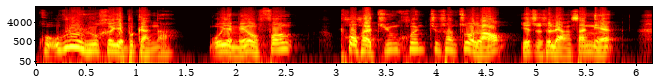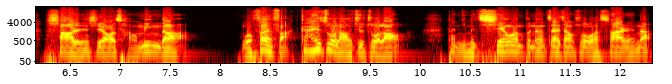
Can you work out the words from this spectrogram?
我无论如何也不敢呐。我也没有疯，破坏军婚，就算坐牢，也只是两三年。杀人是要偿命的，我犯法该坐牢就坐牢。但你们千万不能栽赃说我杀人呐。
